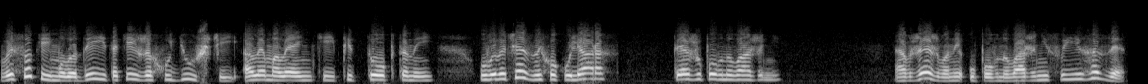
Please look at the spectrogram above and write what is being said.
високий молодий, такий же худющий, але маленький, підтоптаний, у величезних окулярах, теж уповноважені. А вже ж вони уповноважені своїх газет.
